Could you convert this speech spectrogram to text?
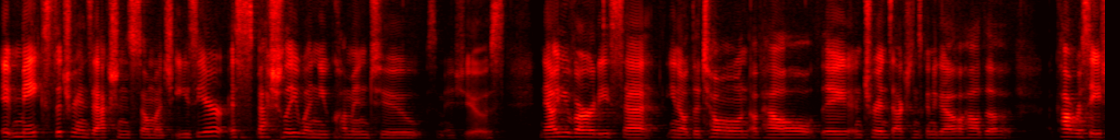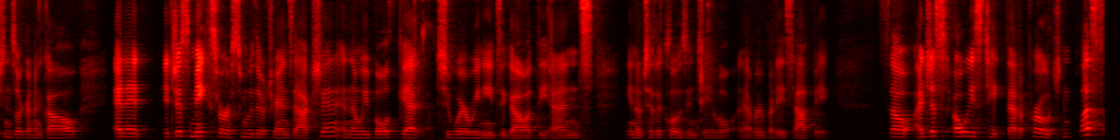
it makes the transaction so much easier, especially when you come into some issues. Now you've already set, you know, the tone of how the transaction's going to go, how the conversations are going to go, and it it just makes for a smoother transaction. And then we both get to where we need to go at the end, you know, to the closing table, and everybody's happy. So I just always take that approach. And plus,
